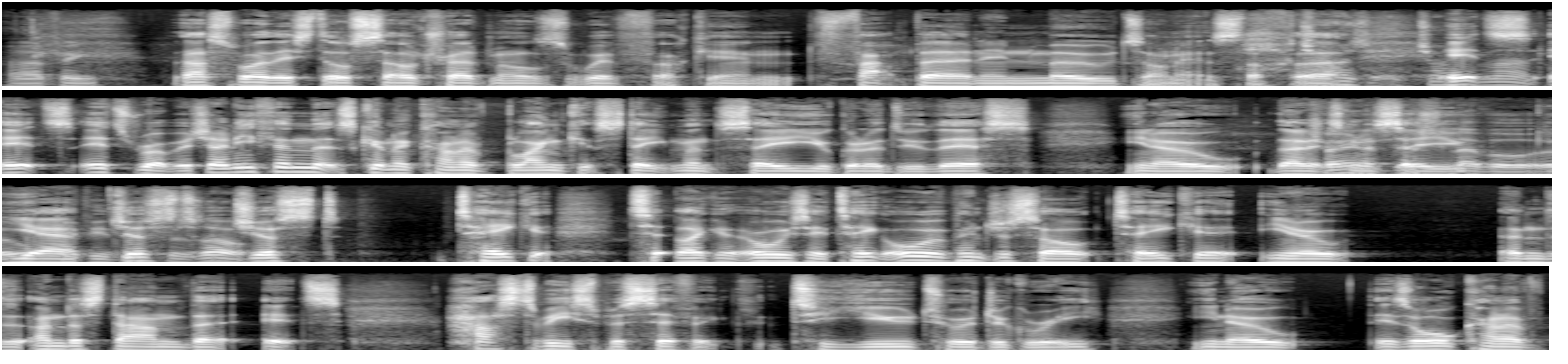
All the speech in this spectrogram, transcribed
And I think That's why they still sell treadmills with fucking fat burning modes on it and stuff Oh, like that. it It's mad. it's it's rubbish. Anything that's going to kind of blanket statement say you're going to do this, you know, that it's going to say this you, level, yeah, you just just take it. T- like I always say, take it all with a pinch of salt. Take it, you know, and understand that it's has to be specific to you to a degree. You know, it's all kind of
